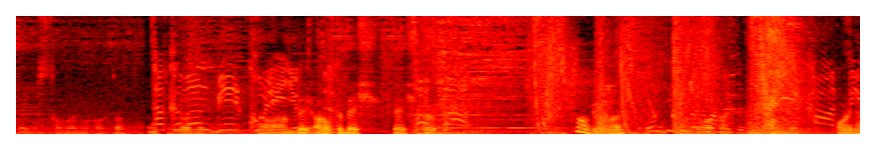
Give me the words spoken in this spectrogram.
Şöyle stamlarını ufaktan. Ultim Takımın bir kule Tamam. yıktı. 6 5 5 4. Ne yapıyorlar? Oyna.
